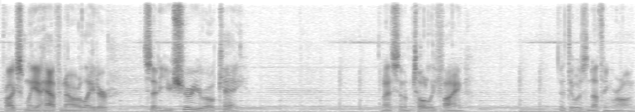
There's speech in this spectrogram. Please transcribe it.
Approximately a half an hour later, said, Are you sure you're okay? And I said, I'm totally fine. That there was nothing wrong.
